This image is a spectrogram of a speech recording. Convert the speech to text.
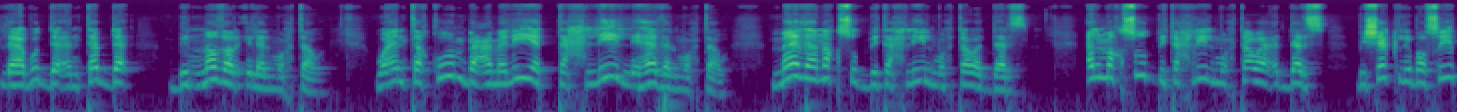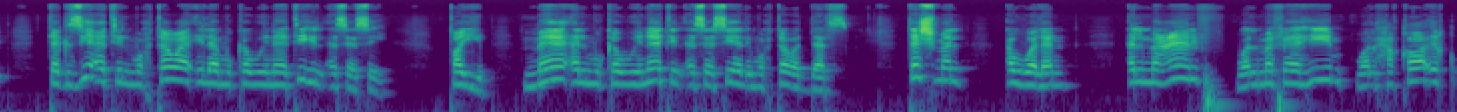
لابد أن تبدأ بالنظر إلى المحتوى. وأن تقوم بعملية تحليل لهذا المحتوى ماذا نقصد بتحليل محتوى الدرس؟ المقصود بتحليل محتوى الدرس بشكل بسيط تجزئة المحتوى إلى مكوناته الأساسية طيب ما المكونات الأساسية لمحتوى الدرس؟ تشمل أولا المعارف والمفاهيم والحقائق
